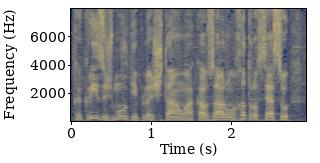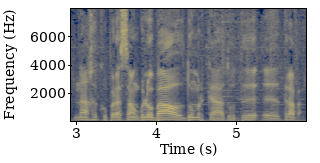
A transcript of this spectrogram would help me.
que crises múltiplas estão a causar um retrocesso na recuperação global do mercado de uh, trabalho.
